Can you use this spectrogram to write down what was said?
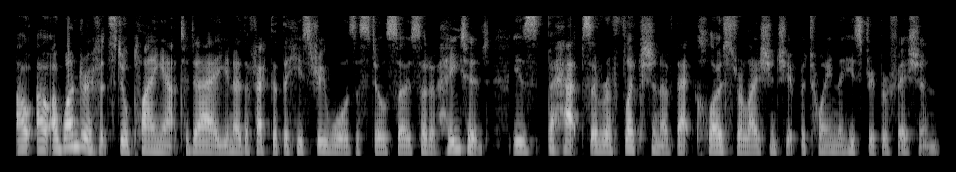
I, I wonder if it's still playing out today. You know, the fact that the history wars are still so sort of heated is perhaps a reflection of that close relationship between the history profession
